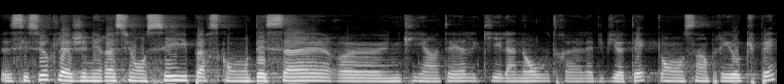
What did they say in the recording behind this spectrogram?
Euh, C'est sûr que la génération C, parce qu'on dessert euh, une clientèle qui est la nôtre à la bibliothèque, on s'en préoccupait.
